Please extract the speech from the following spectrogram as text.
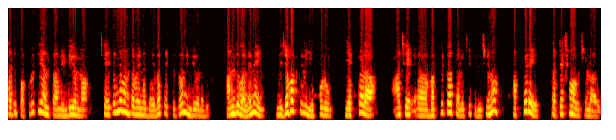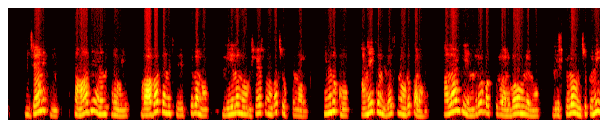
అది ప్రకృతి అంతా నిండి ఉన్న చైతన్యవంతమైన దైవశక్తితో నిండి ఉన్నది అందువలనే నిజ భక్తులు ఎప్పుడు ఎక్కడ ఆ చే భక్తితో తలచి పిలిచినో అక్కడే ప్రత్యక్షమవుతున్నారు నిజానికి సమాధి అనంతరమే బాబా తన శక్తులను లీలను విశేషంగా చూపుతున్నారు. ఇందుకు అనేక నిదర్శనములు కలవు. అలాంటి ఎందరో భక్తుల అనుభవములను దృష్టిలో ఉంచుకుని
